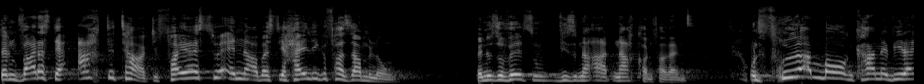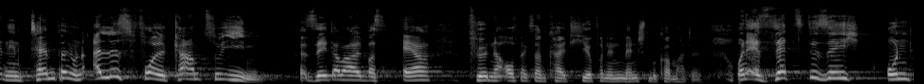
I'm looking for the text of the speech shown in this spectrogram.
Dann war das der achte Tag. Die Feier ist zu Ende, aber es ist die heilige Versammlung. Wenn du so willst, so wie so eine Art Nachkonferenz. Und früh am Morgen kam er wieder in den Tempel und alles Volk kam zu ihm. Seht aber, was er für eine Aufmerksamkeit hier von den Menschen bekommen hatte. Und er setzte sich und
